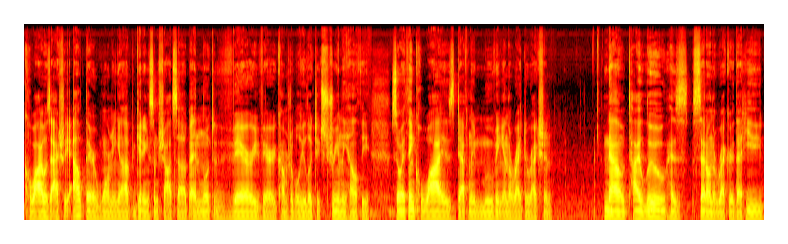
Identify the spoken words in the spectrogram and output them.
Kawhi was actually out there warming up, getting some shots up, and looked very, very comfortable. He looked extremely healthy. So I think Kawhi is definitely moving in the right direction. Now, Ty Lue has said on the record that he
